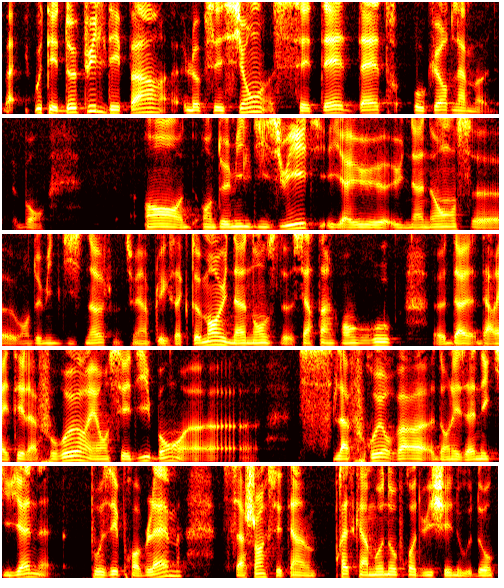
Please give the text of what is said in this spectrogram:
Bah, écoutez, depuis le départ, l'obsession, c'était d'être au cœur de la mode. Bon, en, en, 2018, il y a eu une annonce, euh, en 2019, je ne me souviens plus exactement, une annonce de certains grands groupes euh, d'arrêter la fourrure, et on s'est dit, bon, euh, la fourrure va, dans les années qui viennent, poser problème sachant que c'était presque un monoproduit chez nous. Donc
